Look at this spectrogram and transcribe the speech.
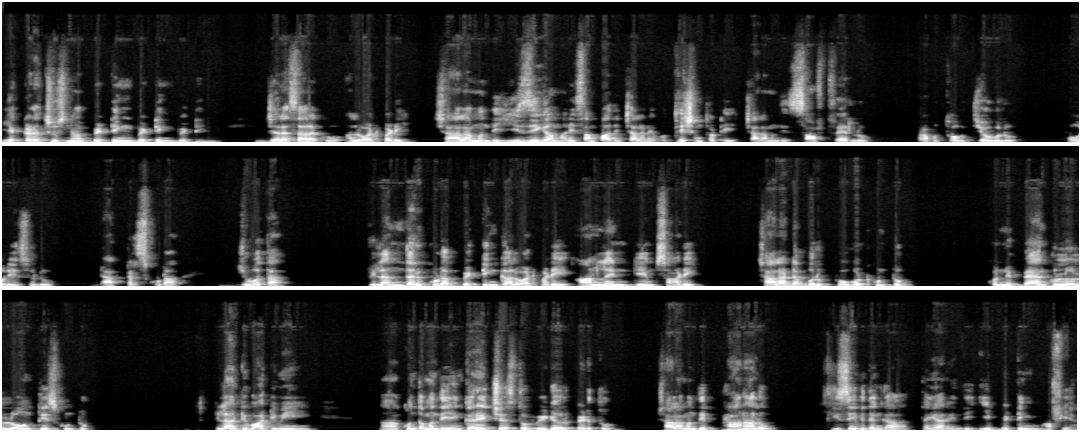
ఎక్కడ చూసినా betting betting betting. జలసాలకు అలవాటు పడి చాలామంది ఈజీగా మనీ సంపాదించాలనే ఉద్దేశంతో చాలామంది సాఫ్ట్వేర్లు ప్రభుత్వ ఉద్యోగులు పోలీసులు డాక్టర్స్ కూడా యువత వీళ్ళందరూ కూడా బెట్టింగ్కి అలవాటు పడి ఆన్లైన్ గేమ్స్ ఆడి చాలా డబ్బులు పోగొట్టుకుంటూ కొన్ని బ్యాంకుల్లో లోన్ తీసుకుంటూ ఇలాంటి వాటిని కొంతమంది ఎంకరేజ్ చేస్తూ వీడియోలు పెడుతూ చాలామంది ప్రాణాలు తీసే విధంగా తయారైంది ఈ బెట్టింగ్ మాఫియా.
